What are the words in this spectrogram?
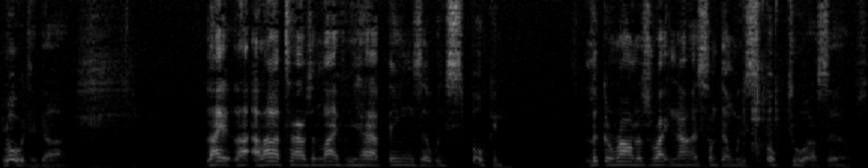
Glory to God. Like, like a lot of times in life, we have things that we've spoken. Look around us right now, it's something we spoke to ourselves.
